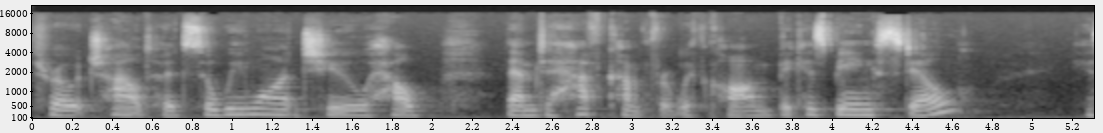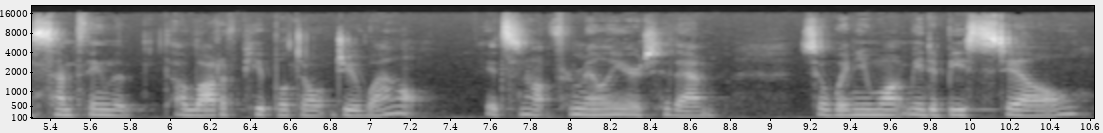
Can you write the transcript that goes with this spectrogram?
throughout childhood. So we want to help them to have comfort with calm because being still is something that a lot of people don't do well. It's not familiar to them. So when you want me to be still,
